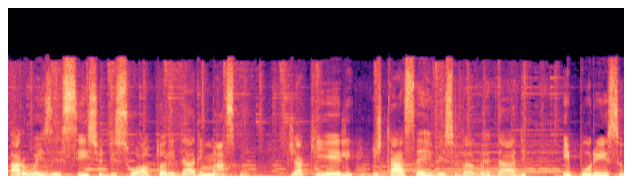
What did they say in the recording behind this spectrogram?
para o exercício de sua autoridade máxima, já que ele está a serviço da verdade e por isso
